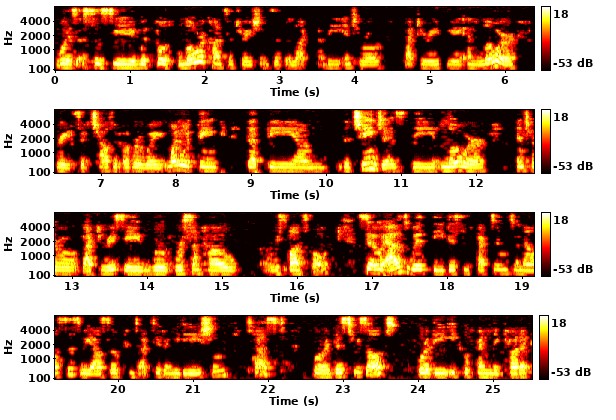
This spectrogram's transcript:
was associated with both lower concentrations of the, the Enterobacteriaceae and lower rates of childhood overweight. One would think that the um, the changes, the lower Enterobacteriaceae, were, were somehow responsible. So, as with the disinfectant analysis, we also conducted a mediation test for this result for the eco-friendly product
